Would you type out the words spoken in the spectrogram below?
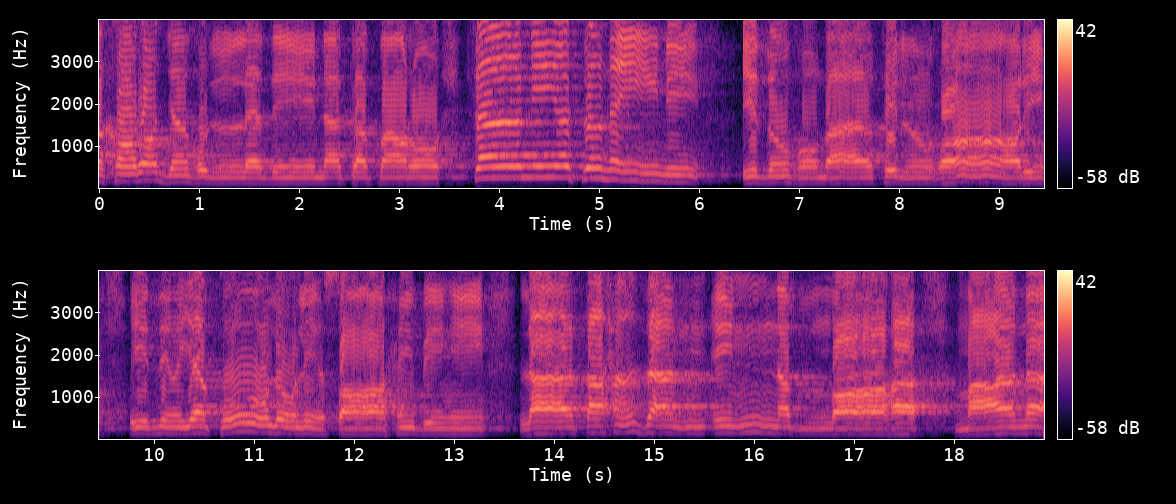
আখরাজাহুল্লাযীনা কাফারু সানিয়া ইসনাইনি إذ هما في الغار إذ يقول لصاحبه لا تحزن إن الله معنا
